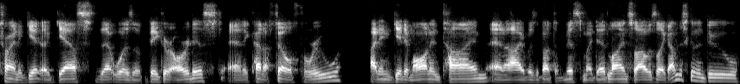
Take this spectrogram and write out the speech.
trying to get a guest that was a bigger artist and it kind of fell through. I didn't get him on in time and I was about to miss my deadline. So I was like, I'm just going to do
